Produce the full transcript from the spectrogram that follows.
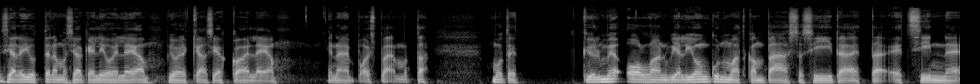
siellä juttelemassa jakelijoille ja joillekin asiakkaille ja, ja näin poispäin, mutta, mutta et, kyllä me ollaan vielä jonkun matkan päässä siitä, että, että sinne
